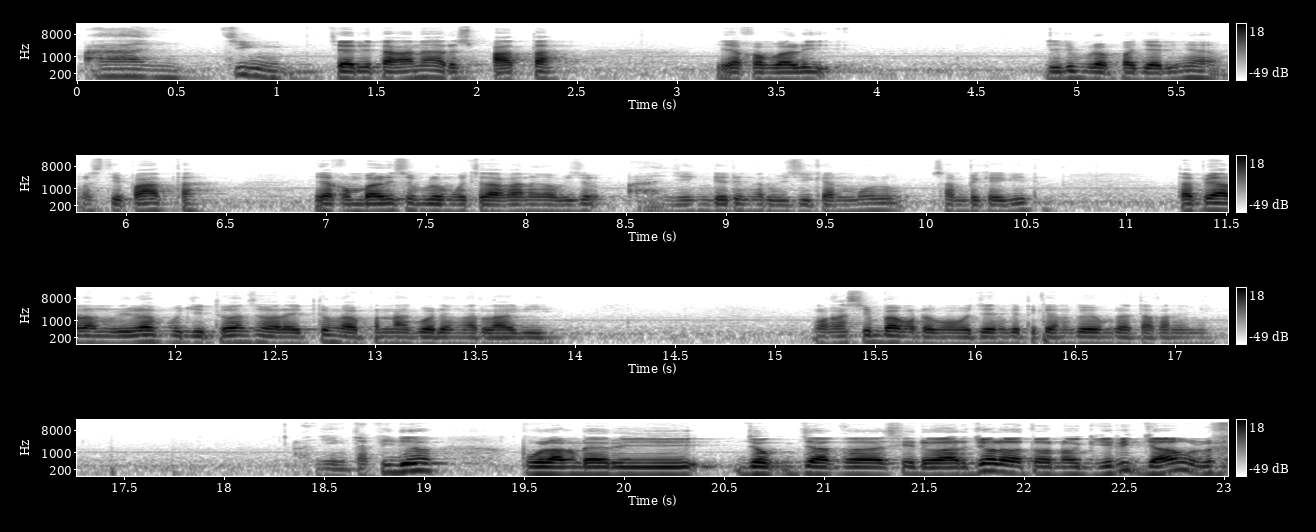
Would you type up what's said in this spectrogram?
anjing jari tangannya harus patah. Ya kembali. Jadi berapa jarinya mesti patah. Ya kembali sebelum kecelakaan nggak bisa anjing dia dengar bisikan mulu sampai kayak gitu. Tapi alhamdulillah puji Tuhan suara itu nggak pernah gue dengar lagi. Makasih bang udah mau bacain ketikan gue yang berantakan ini. Anjing tapi dia pulang dari Jogja ke sidoarjo lewat Wonogiri jauh loh.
